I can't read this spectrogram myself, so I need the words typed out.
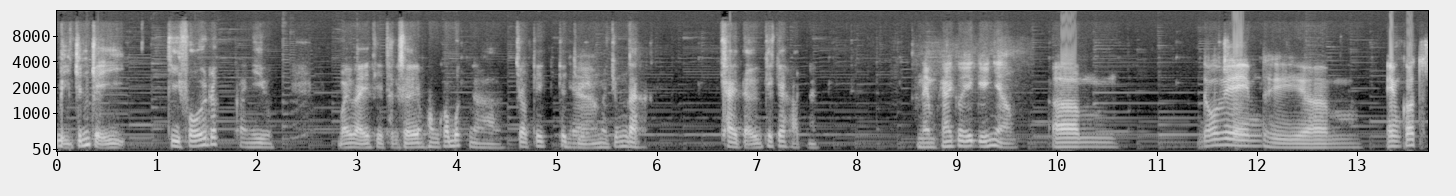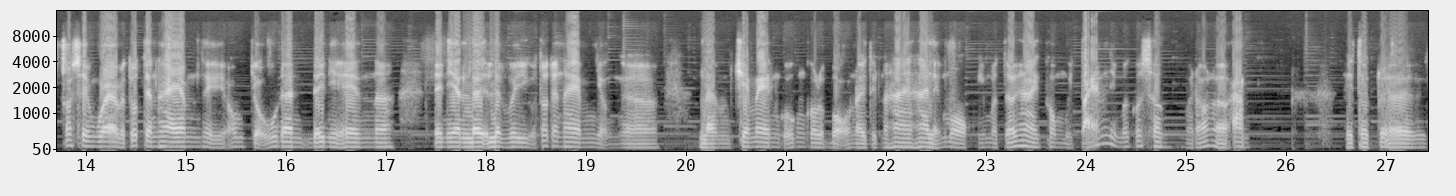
bị chính trị chi phối rất là nhiều bởi vậy thì thực sự em không có bất ngờ cho cái cái yeah. chuyện dạ. mà chúng ta khai tử cái kế hoạch này anh em khá có ý kiến gì không um, đối với em thì um, em có có xem qua về Tottenham thì ông chủ Dan, Daniel uh, Daniel Le, Levy của Tottenham nhận uh, làm chairman của câu lạc bộ này từ năm 2001 nhưng mà tới 2018 thì mới có sân và đó là ở Anh thì thực uh,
